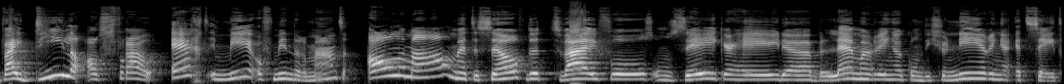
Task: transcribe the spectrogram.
wij dealen als vrouw echt in meer of mindere mate allemaal met dezelfde twijfels, onzekerheden, belemmeringen, conditioneringen, etc.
